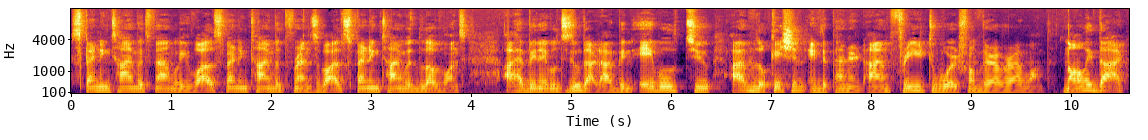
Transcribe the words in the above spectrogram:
spending time with family, while spending time with friends, while spending time with loved ones. I have been able to do that. I've been able to, I'm location independent. I'm free to work from wherever I want. Not only that,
